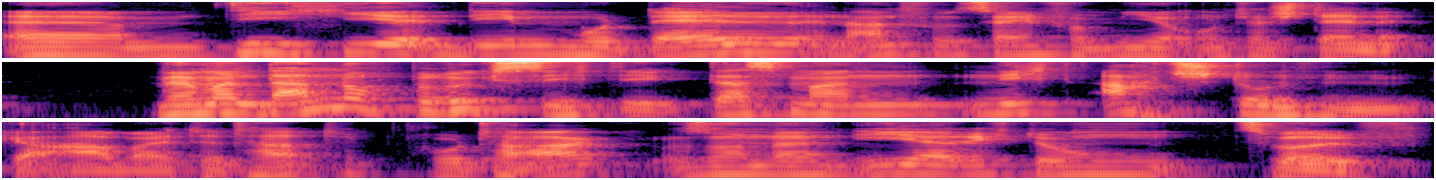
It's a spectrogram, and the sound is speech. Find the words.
ähm, die ich hier in dem Modell in Anführungszeichen von mir unterstelle. Wenn man dann noch berücksichtigt, dass man nicht acht Stunden gearbeitet hat pro Tag, sondern eher Richtung zwölf.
